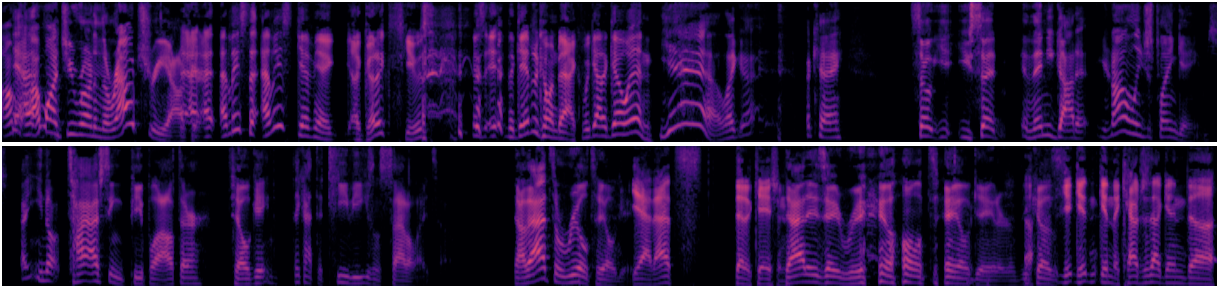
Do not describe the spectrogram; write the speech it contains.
I'm, Yeah, I I- want you running the route tree out there. At, at least, at least give me a, a good excuse. it, the games are coming back. We got to go in. yeah, like, uh, okay. So you, you said, and then you got it. You're not only just playing games. Uh, You know, Ty, I've seen people out there tailgating. They got the TVs and satellites out. Now that's a real tailgate. Yeah, that's dedication. That is a real tailgater uh, because Get- getting, getting the couches out, getting the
